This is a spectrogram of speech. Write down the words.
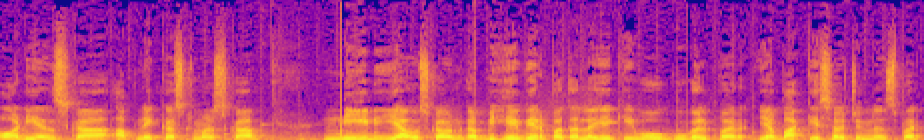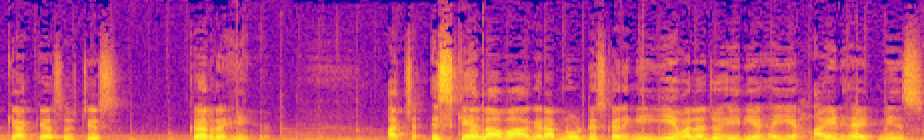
ऑडियंस का, अपने कस्टमर्स का नीड या उसका उनका बिहेवियर पता लगे कि वो गूगल पर या बाकी सर्च इंजन पर क्या क्या सर्चेस कर रहे हैं। अच्छा इसके अलावा अगर आप नोटिस करेंगे, ये वाला जो एरिया है, ये हाइड है इट मीन्स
